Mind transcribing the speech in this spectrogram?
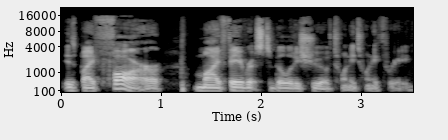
is by far my favorite stability shoe of 2023.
